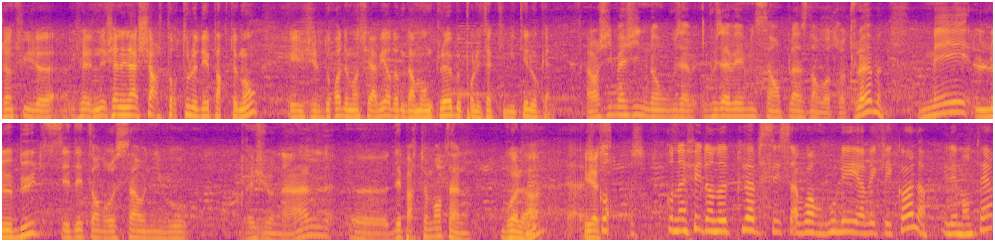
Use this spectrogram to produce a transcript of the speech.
j'en suis, ai la charge pour tout le département et j'ai le droit de m'en servir donc dans mon club pour les activités locales. Alors j'imagine donc vous avez, vous avez mis ça en place dans votre club, mais le but c'est d'étendre ça au niveau régional, euh, départemental. Voilà. Euh, Et ce à- qu'on- ce qu'on a fait dans notre club, c'est savoir rouler avec l'école élémentaire.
